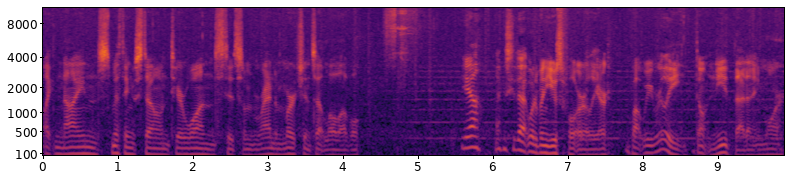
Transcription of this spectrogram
like, nine smithing stone tier 1s to some random merchants at low level. Yeah, I can see that would have been useful earlier, but we really don't need that anymore.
